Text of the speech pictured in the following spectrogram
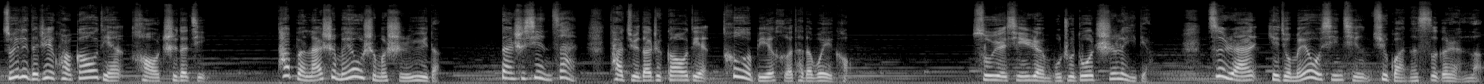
嘴里的这块糕点好吃的紧，她本来是没有什么食欲的，但是现在她觉得这糕点特别合她的胃口。苏月心忍不住多吃了一点，自然也就没有心情去管那四个人了。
